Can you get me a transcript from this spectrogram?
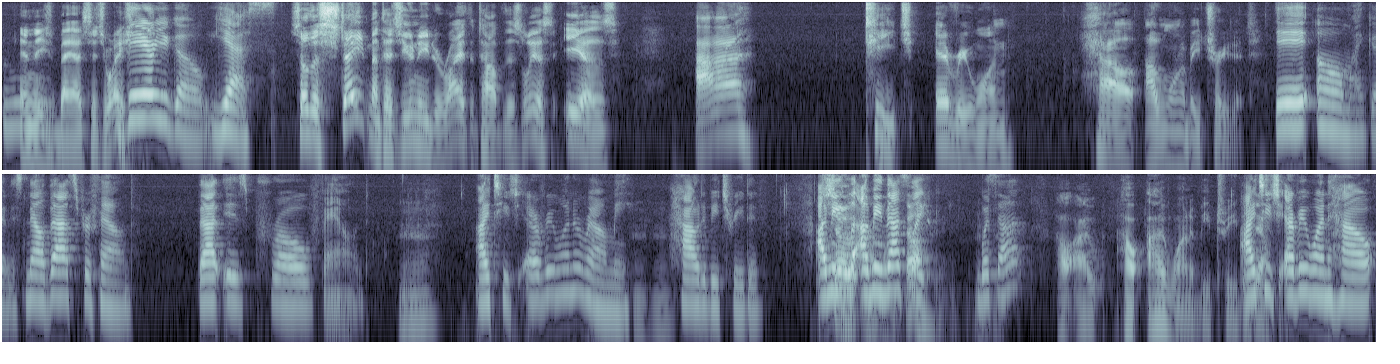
in these bad situations. There you go. Yes. So the statement that you need to write at the top of this list is I teach everyone how I want to be treated. It, oh my goodness. Now that's profound. That is profound. Mm-hmm. I teach everyone around me mm-hmm. how to be treated. I mean, So- I mean oh that's Oh. like what's that? How I how I want to be treated. I Yeah. teach everyone how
